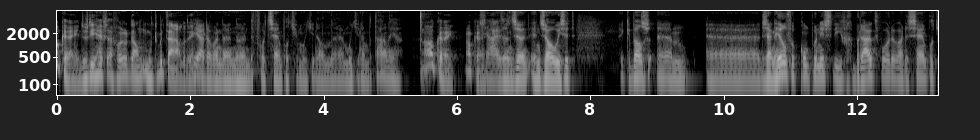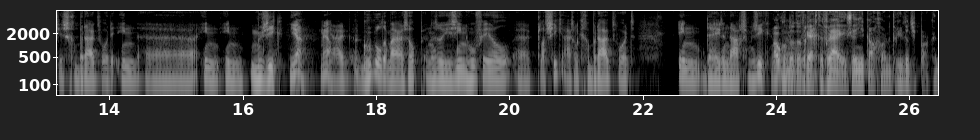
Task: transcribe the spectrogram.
Oké, dus die heeft daarvoor dan moeten betalen, denk Ja, ik. dan, dan, dan, voor het sampletje moet je dan, eh, moet je dan betalen, ja. Oké, oké. Dus ja, en zo, en zo is het. Ik heb wel eens, ehm, eh, er zijn heel veel componisten die gebruikt worden, waar de sampletjes gebruikt worden in, eh, in, in muziek. Ja, ja. Ja, google er maar eens op en dan zul je zien hoeveel eh, klassiek eigenlijk gebruikt wordt in de hedendaagse muziek. Ook omdat het rechtenvrij is. En je kan gewoon het riedeltje pakken.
